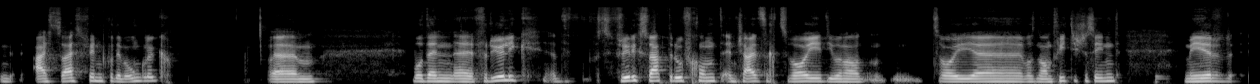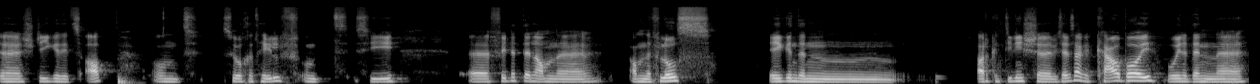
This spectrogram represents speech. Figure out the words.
ein 1 zu 1 Film von dem Unglück. Ähm, wo dann äh, Frühling, äh, das Frühlingswetter aufkommt, entscheiden sich zwei, die wo noch zwei, äh, die noch am fittesten sind. Wir äh, steigen jetzt ab und suchen Hilfe und sie äh, finden dann am einem, am Fluss irgendeinen argentinischen, wie soll ich sagen, Cowboy, wo ihnen dann äh,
